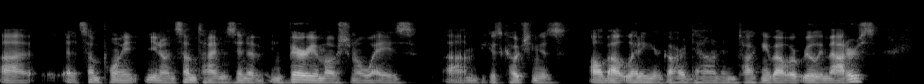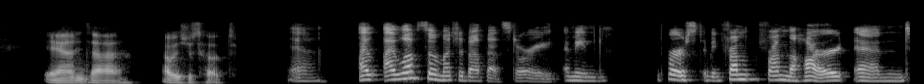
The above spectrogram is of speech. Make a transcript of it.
Uh, at some point, you know, and sometimes in a in very emotional ways, um, because coaching is all about letting your guard down and talking about what really matters. And uh, I was just hooked. Yeah. I, I love so much about that story. I mean, first, I mean, from from the heart and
